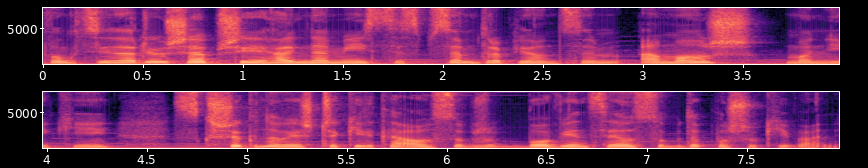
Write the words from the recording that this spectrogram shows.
Funkcjonariusze przyjechali na miejsce z psem tropiącym, a mąż Moniki skrzyknął jeszcze kilka osób, żeby było więcej osób do poszukiwań.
